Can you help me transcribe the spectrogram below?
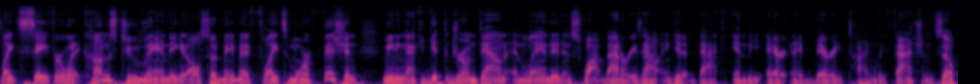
flight safer when it comes to landing. It also made my flights more efficient, meaning I could get the drone down and land it and swap batteries out and get it back in the air in a very timely fashion. So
